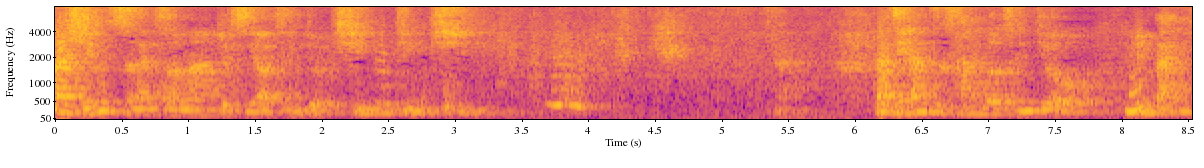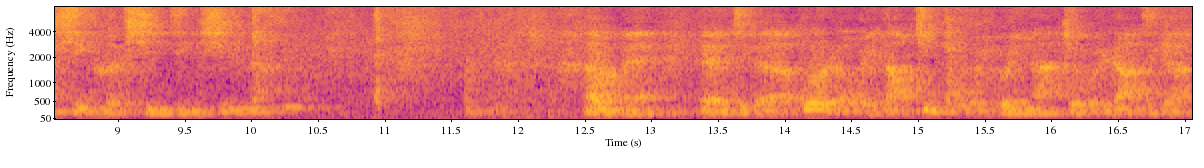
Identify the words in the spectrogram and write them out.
那行持来说呢，就是要成就清净心。那怎样子才能够成就明白的心和清净心呢？那我们。呃，这个般若为道，净土为归呢，就围绕这个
